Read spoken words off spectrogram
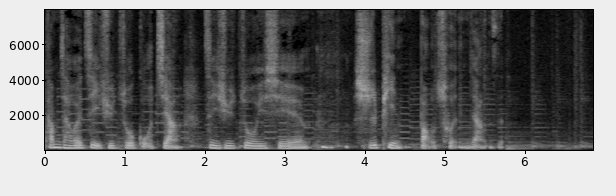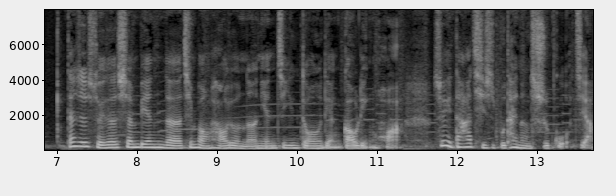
他们才会自己去做果酱，自己去做一些食品保存这样子。但是随着身边的亲朋好友呢，年纪都有点高龄化，所以大家其实不太能吃果酱。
